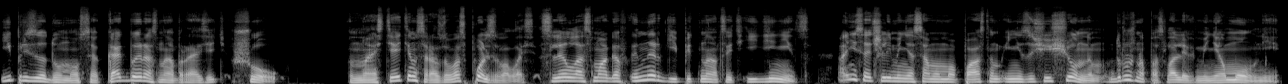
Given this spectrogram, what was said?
И призадумался, как бы разнообразить шоу. Настя этим сразу воспользовалась, слила с магов энергии 15 единиц. Они сочли меня самым опасным и незащищенным, дружно послали в меня молнии.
